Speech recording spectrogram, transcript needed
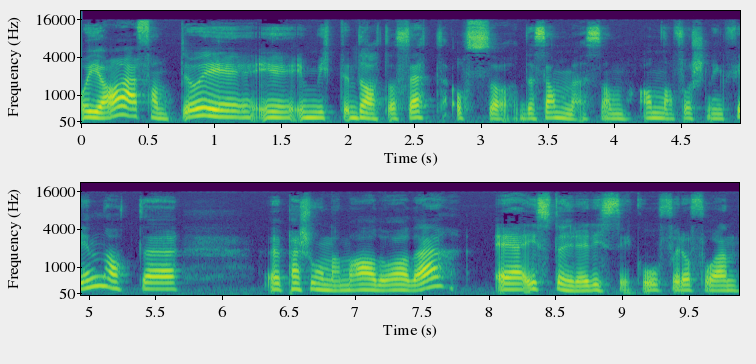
Og ja, jeg fant jo i, i, i mitt datasett også det samme som annen forskning finner, at uh, personer med ADHD er i større risiko for å få en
